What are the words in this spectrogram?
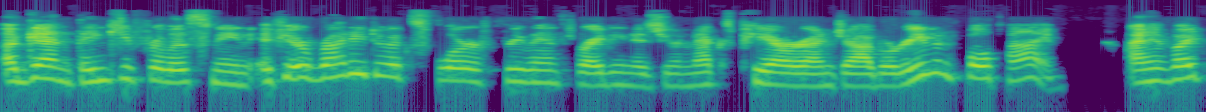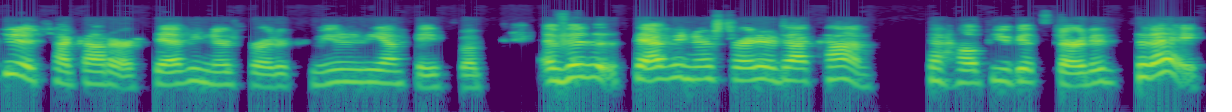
Again, thank you for listening. If you're ready to explore freelance writing as your next PRN job or even full time, I invite you to check out our Savvy Nurse Writer community on Facebook and visit savvynursewriter.com to help you get started today.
